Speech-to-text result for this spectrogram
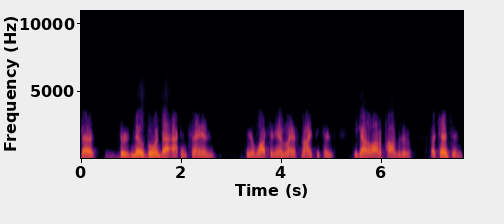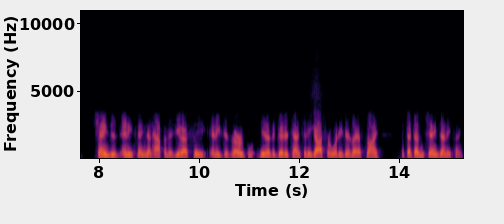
that there's no going back and saying, you know, watching him last night because he got a lot of positive attention changes anything that happened at USC. And he deserves, you know, the good attention he got for what he did last night, but that doesn't change anything.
